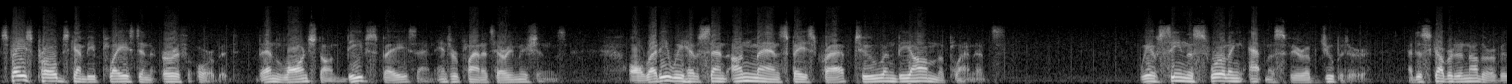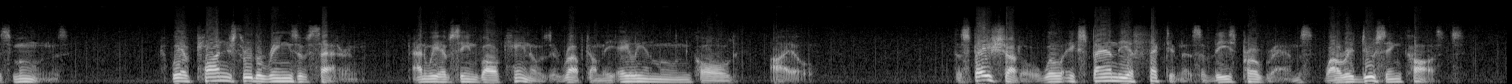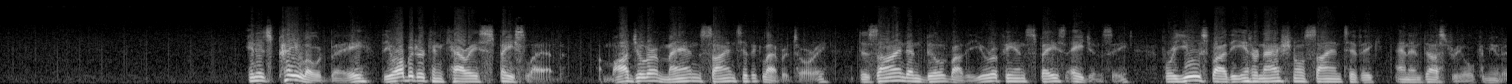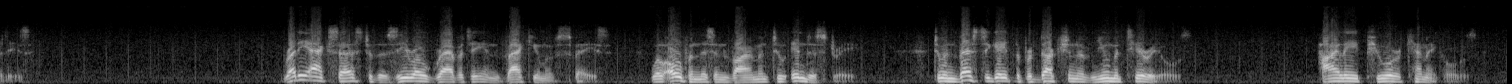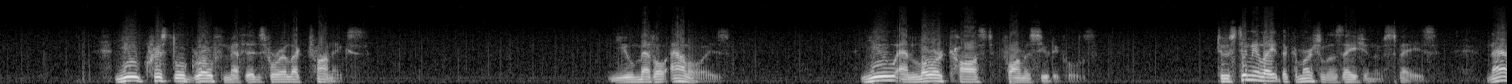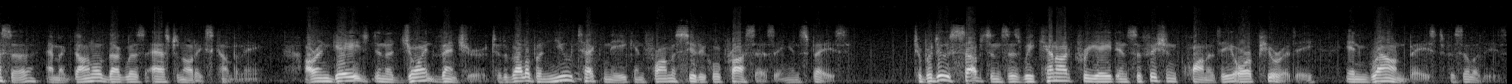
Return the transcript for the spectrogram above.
Space probes can be placed in Earth orbit, then launched on deep space and interplanetary missions. Already we have sent unmanned spacecraft to and beyond the planets. We have seen the swirling atmosphere of Jupiter and discovered another of its moons. We have plunged through the rings of Saturn, and we have seen volcanoes erupt on the alien moon called Io. The space shuttle will expand the effectiveness of these programs while reducing costs. In its payload bay, the orbiter can carry Spacelab, a modular manned scientific laboratory designed and built by the European Space Agency for use by the international scientific and industrial communities. Ready access to the zero gravity and vacuum of space will open this environment to industry, to investigate the production of new materials, highly pure chemicals, new crystal growth methods for electronics, new metal alloys, new and lower cost pharmaceuticals. To stimulate the commercialization of space, NASA and McDonnell Douglas Astronautics Company are engaged in a joint venture to develop a new technique in pharmaceutical processing in space to produce substances we cannot create in sufficient quantity or purity in ground-based facilities.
